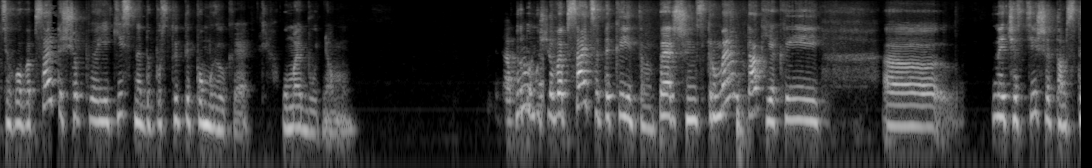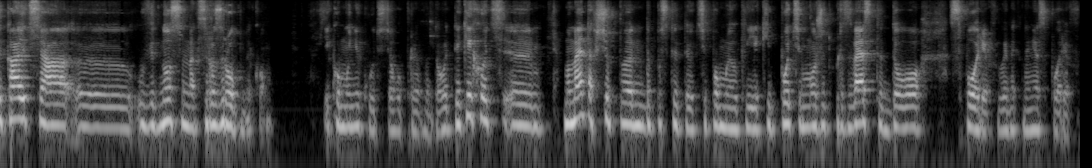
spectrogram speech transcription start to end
цього вебсайту, щоб якісь не допустити помилки у майбутньому? Так, ну, Тому що веб-сайт це такий там перший інструмент, так, який е, найчастіше там стикаються е, у відносинах з розробником і комунікують з цього приводу. От якихось е, моментах, щоб не допустити ці помилки, які потім можуть призвести до спорів, виникнення спорів.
